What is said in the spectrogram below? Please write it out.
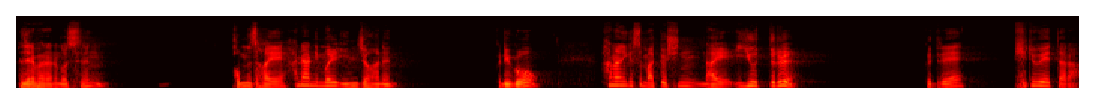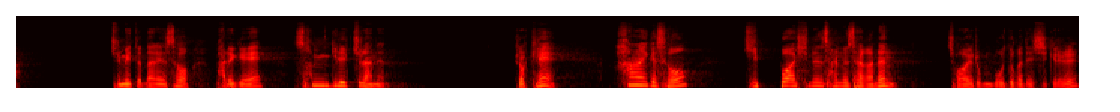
현재 바라는 것은 범사에 하나님을 인정하는 그리고 하나님께서 맡겨주신 나의 이웃들을 그들의 필요에 따라 주님의 뜻 안에서 바르게 섬길 줄 아는 그렇게 하나님께서 기뻐하시는 삶을 살아가는 저와 여러분 모두가 되시기를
